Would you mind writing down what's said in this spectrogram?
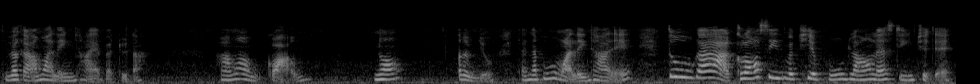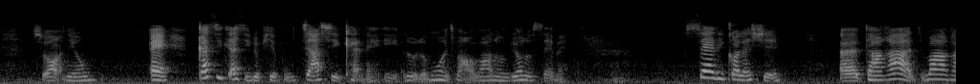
ဒီဘက်ကအောက်မှာလိမ့်ထားရဲ့ဘက်တွေ့လားဘာမှမကွာဘူးနော်အဲ့လိုမျိုးဒါနှစ်ဖူးပေါ်မှာလိမ့်ထားတယ်သူက glossy မဖြစ်ဘူး long lasting ဖြစ်တယ်ဆိုတော့ညုံအဲကက်စီကက်စီမဖြစ်ဘူးကြားရှိခံတယ်အေးအဲ့လိုလိုမဟုတ်ကျွန်မဘာလို့ပြောလို့ဆဲမယ် Sally collection အဲဒါကကျမက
